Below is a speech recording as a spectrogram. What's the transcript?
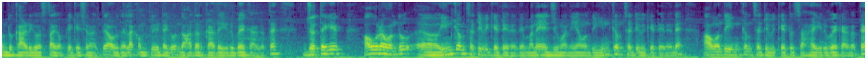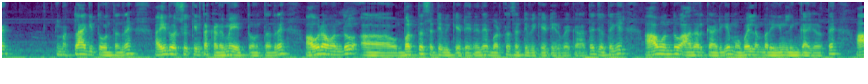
ಒಂದು ಕಾರ್ಡ್ಗೆ ಹೊಸದಾಗಿ ಅಪ್ಲಿಕೇಶನ್ ಆಗ್ತೀವಿ ಅವ್ರದ್ದೆಲ್ಲ ಕಂಪ್ಲೀಟಾಗಿ ಒಂದು ಆಧಾರ್ ಕಾರ್ಡ್ ಇರಬೇಕಾಗುತ್ತೆ. ಜೊತೆಗೆ ಅವರ ಒಂದು ಇನ್ಕಮ್ ಸರ್ಟಿಫಿಕೇಟ್ ಏನಿದೆ, ಮನೆ ಯಜಮಾನಿಯ ಒಂದು ಇನ್ಕಮ್ ಸರ್ಟಿಫಿಕೇಟ್ ಏನಿದೆ, ಆ ಒಂದು ಇನ್ಕಮ್ ಸರ್ಟಿಫಿಕೇಟು ಸಹ ಇರಬೇಕಾಗತ್ತೆ. ಮಕ್ಕಳಾಗಿತ್ತು ಅಂತಂದರೆ ಐದು ವರ್ಷಕ್ಕಿಂತ ಕಡಿಮೆ ಇತ್ತು ಅಂತಂದರೆ ಅವರ ಒಂದು ಬರ್ತ್ ಸರ್ಟಿಫಿಕೇಟ್ ಏನಿದೆ ಬರ್ತ್ ಸರ್ಟಿಫಿಕೇಟ್ ಇರಬೇಕಾಗತ್ತೆ. ಜೊತೆಗೆ ಆ ಒಂದು ಆಧಾರ್ ಕಾರ್ಡ್ಗೆ ಮೊಬೈಲ್ ನಂಬರ್ ಏನು ಲಿಂಕ್ ಆಗಿರುತ್ತೆ, ಆ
